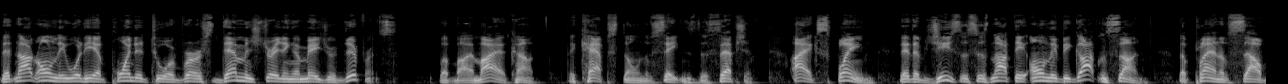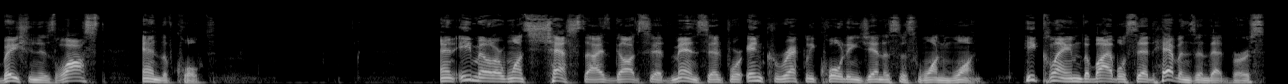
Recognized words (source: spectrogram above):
that not only would he have pointed to a verse demonstrating a major difference, but by my account, the capstone of Satan's deception. I explained that if Jesus is not the only begotten Son, the plan of salvation is lost. End of quote. An emailer once chastised God said, men said, for incorrectly quoting Genesis 1 1. He claimed the Bible said heavens in that verse,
